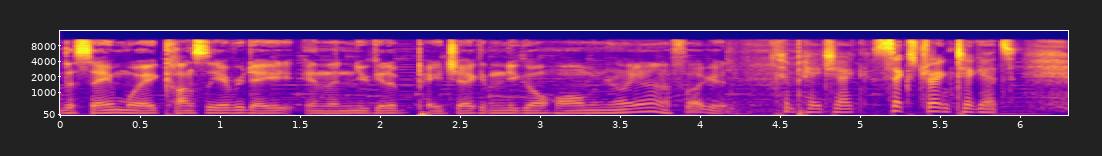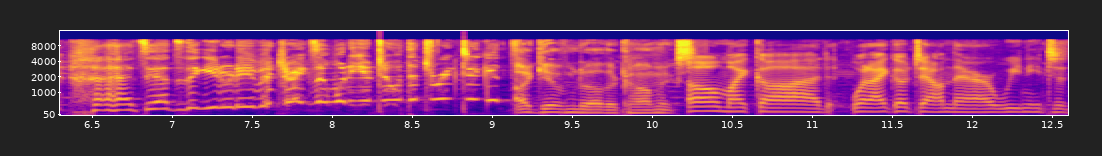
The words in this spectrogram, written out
the same way constantly every day, and then you get a paycheck, and then you go home, and you're like, ah, fuck it. Paycheck, six drink tickets. See, that's the thing. You don't even drink. So what do you do with the drink tickets? I give them to other comics. Oh my god! When I go down there, we need to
